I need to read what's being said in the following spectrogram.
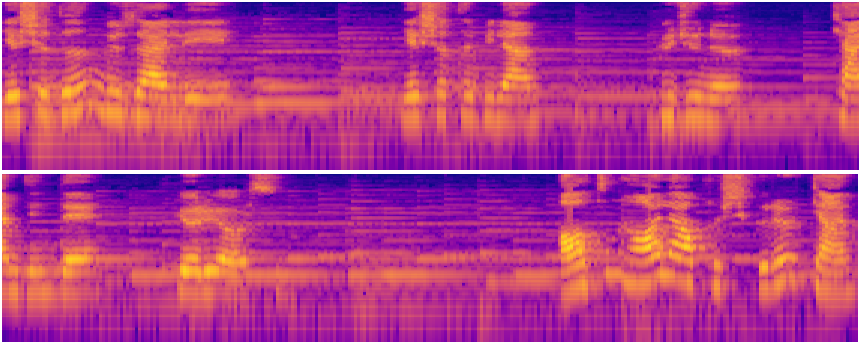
yaşadığın güzelliği yaşatabilen gücünü kendinde görüyorsun. Altın hala fışkırırken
